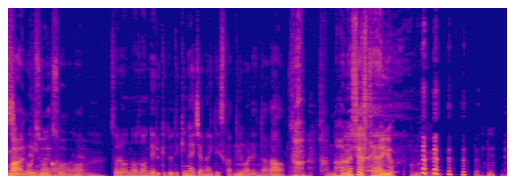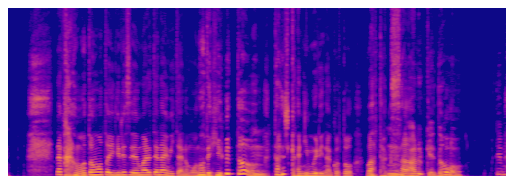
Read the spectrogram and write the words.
まあねそりゃ今からは。ねうん。それを望んでるけどできないじゃないですかって言われたら、そんな話はしてないよ。だからもともとイギリスで生まれてないみたいなもので言うと、うん。確かに無理なことはたくさんあるけど,、うんでも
